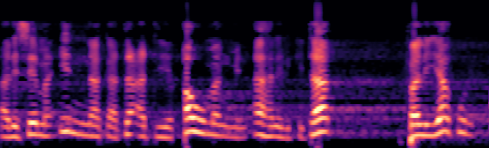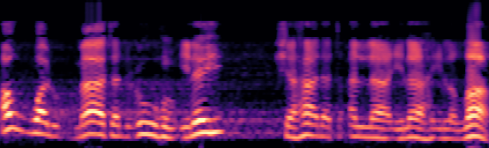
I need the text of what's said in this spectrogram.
alisema innaka taati qauman min ahli alkitab falyakun awwal ma tad'uuhum ilayhi shahadat an la ilaha illa Allah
